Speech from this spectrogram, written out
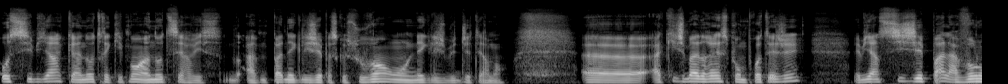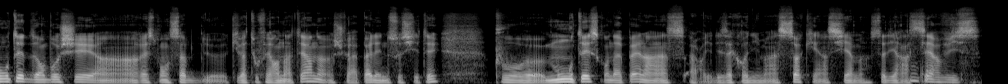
aussi bien qu'un autre équipement, un autre service, à ne pas négliger parce que souvent on le néglige budgétairement. Euh, à qui je m'adresse pour me protéger? Eh bien, si j'ai pas la volonté d'embaucher un, responsable de- qui va tout faire en interne, je fais appel à une société pour euh, monter ce qu'on appelle un. Alors, il y a des acronymes, un SOC et un SIEM, c'est-à-dire un service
